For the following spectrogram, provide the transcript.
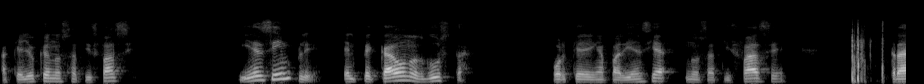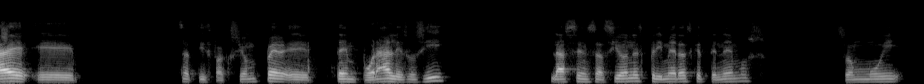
aquello que nos satisface. Y es simple, el pecado nos gusta, porque en apariencia nos satisface, trae eh, satisfacción eh, temporal, eso sí, las sensaciones primeras que tenemos son muy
